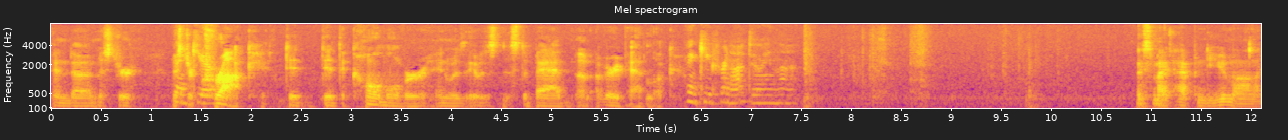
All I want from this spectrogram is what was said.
and uh, Mr. Thank Mr. you. Croc did did the comb over, and was it was just a bad a, a very bad look. Thank you for not doing that. This might happen to you, Molly.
